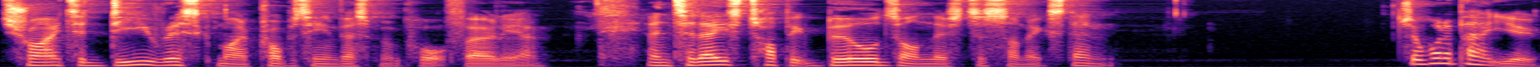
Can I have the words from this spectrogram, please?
try to de risk my property investment portfolio, and today's topic builds on this to some extent. So, what about you?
